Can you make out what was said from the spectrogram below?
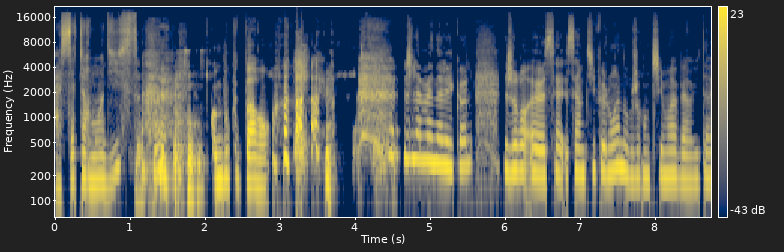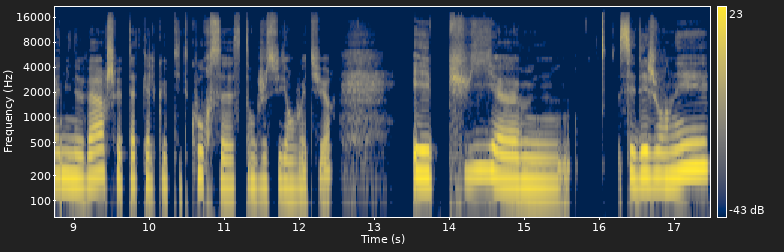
à 7:00 moins 10, Mmh mh. comme beaucoup de parents. Je l'amène à l'école, je c'est c'est un petit peu loin, donc je rentre chez moi vers 8:30-9:00. Je fais peut-être quelques petites courses, tant que je suis en voiture et puis, c'est des journées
